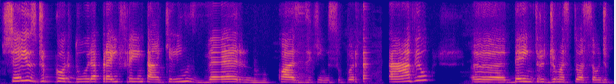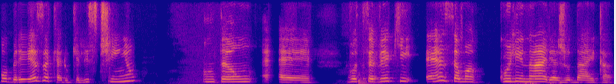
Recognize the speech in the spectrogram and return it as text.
cheios de gordura para enfrentar aquele inverno quase que insuportável, uh, dentro de uma situação de pobreza, que era o que eles tinham. Então, é, você vê que essa é uma culinária judaica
